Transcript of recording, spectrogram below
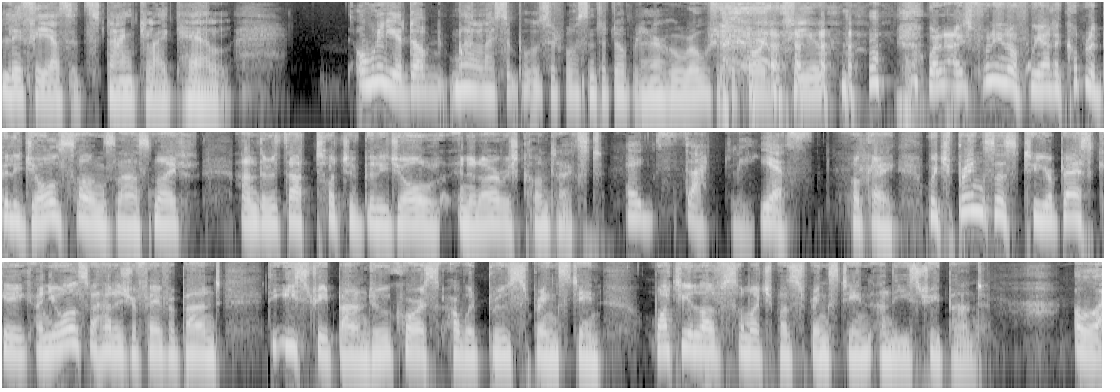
Liffey as it stank like hell only a Dublin. Well, I suppose it wasn't a Dubliner who wrote it, according to you. well, it's funny enough. We had a couple of Billy Joel songs last night, and there's that touch of Billy Joel in an Irish context. Exactly. Yes. Okay, which brings us to your best gig, and you also had as your favourite band the E Street Band, who of course are with Bruce Springsteen. What do you love so much about Springsteen and the E Street Band? Oh,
